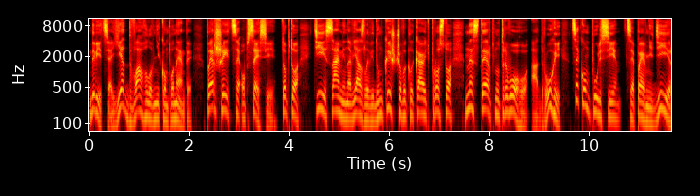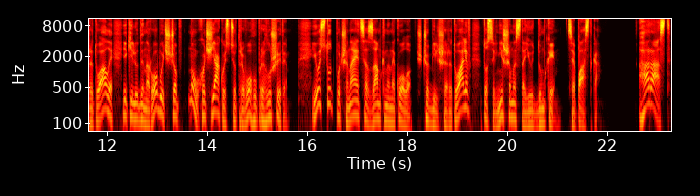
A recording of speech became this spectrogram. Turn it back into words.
Дивіться, є два головні компоненти. Перший це обсесії, тобто ті самі нав'язливі думки, що викликають просто нестерпну тривогу. А другий це компульсії, це певні дії, ритуали, які людина робить, щоб ну, хоч якось цю тривогу приглушити. І ось тут починається замкнене коло. Що більше ритуалів, то сильнішими стають думки. Це пастка. Гаразд,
